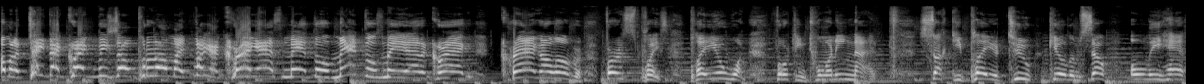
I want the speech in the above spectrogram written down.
I'm gonna take that crag piece and put it on my fucking crag ass mantle! Mantle's made out of crag! Crag all over! First place, player one, 1429. Sucky player two killed himself, only has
